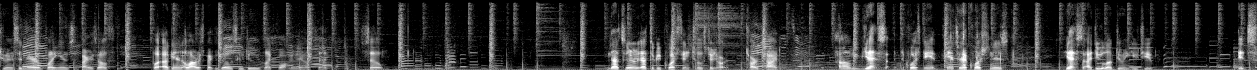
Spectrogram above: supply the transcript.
doing sitting there playing games by yourself. But again, a lot of respect to those who do like walking videos like that. So that's a that's a good question, Toaster Tart Tart. Um, yes, the question the answer to that question is yes, I do love doing YouTube. It's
